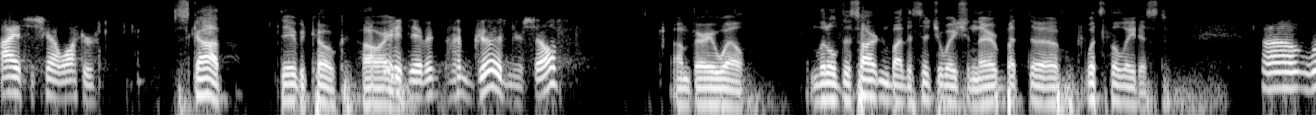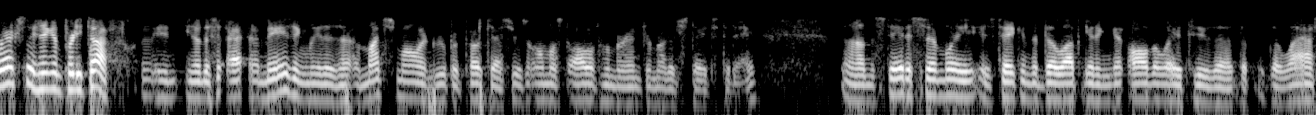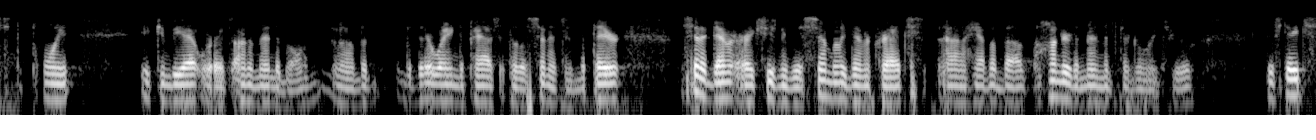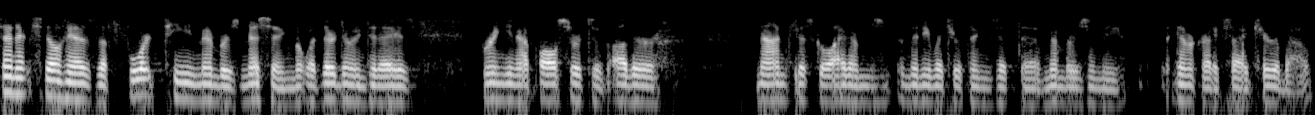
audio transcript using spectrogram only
Hi, it's Scott Walker. Scott, David Koch, how are hey, you? David. I'm good. And yourself? I'm very well. A little disheartened by the situation there, but uh, what's the latest? Uh, we're actually hanging pretty tough. I mean, you know, this, uh, amazingly, there's a, a much smaller group of protesters, almost all of whom are in from other states today. Uh, the state assembly is taking the bill up, getting it all the way to the, the, the last point it can be at where it's unamendable. Uh, but but they're waiting to pass it till the Senate's in. But they're the Senate Demo- or excuse me, the Assembly Democrats uh, have about 100 amendments they're going through. The state Senate still has the 14 members missing, but what they're doing today is bringing up all sorts of other non-fiscal items, many of which are things that uh, members in the Democratic side care about.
